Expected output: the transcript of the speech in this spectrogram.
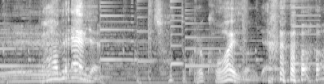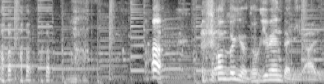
へやべえみたいな。ちょっとこれ怖いぞみたいな。その時のドキュメンタリーがあるよ。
